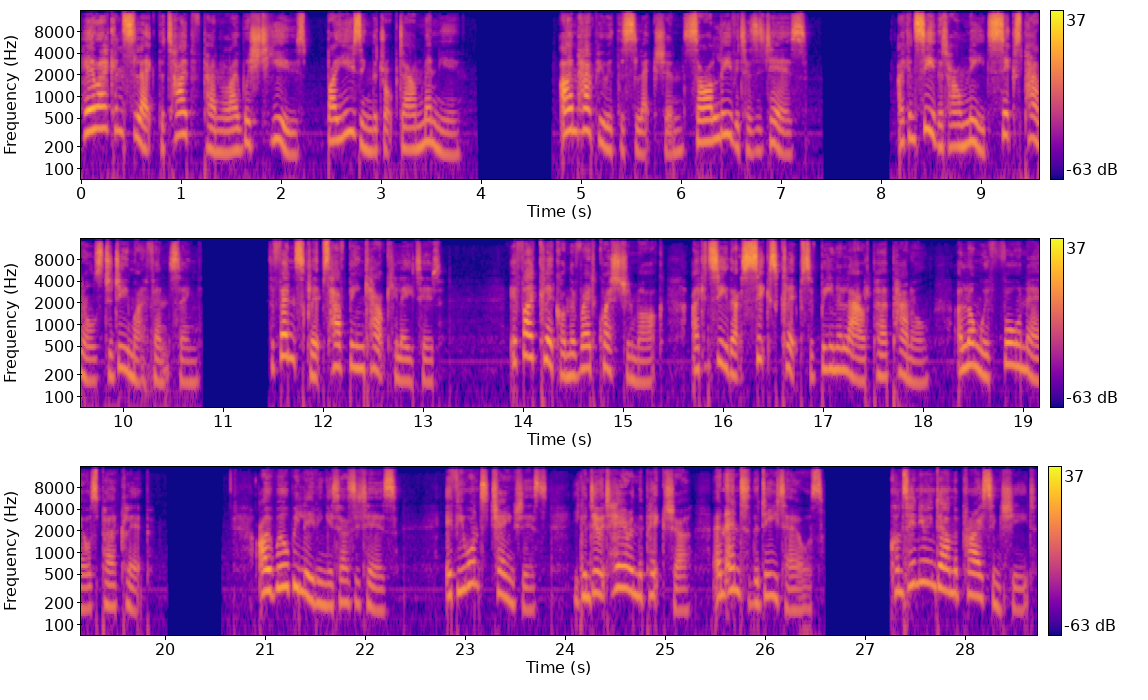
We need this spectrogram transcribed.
Here I can select the type of panel I wish to use by using the drop-down menu. I'm happy with the selection, so I'll leave it as it is. I can see that I'll need six panels to do my fencing. The fence clips have been calculated. If I click on the red question mark, I can see that six clips have been allowed per panel, along with four nails per clip. I will be leaving it as it is. If you want to change this, you can do it here in the picture and enter the details. Continuing down the pricing sheet,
